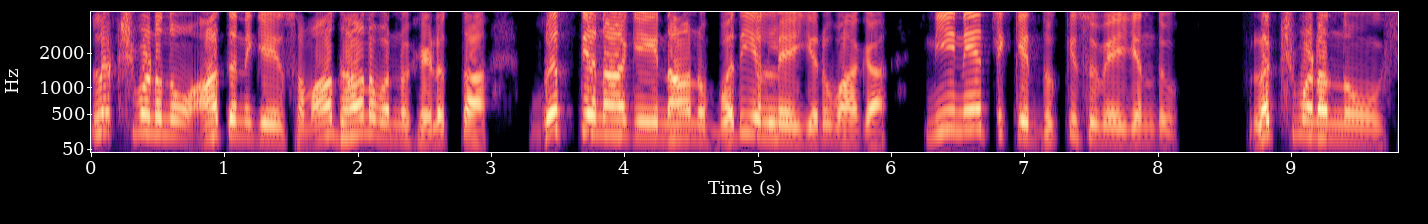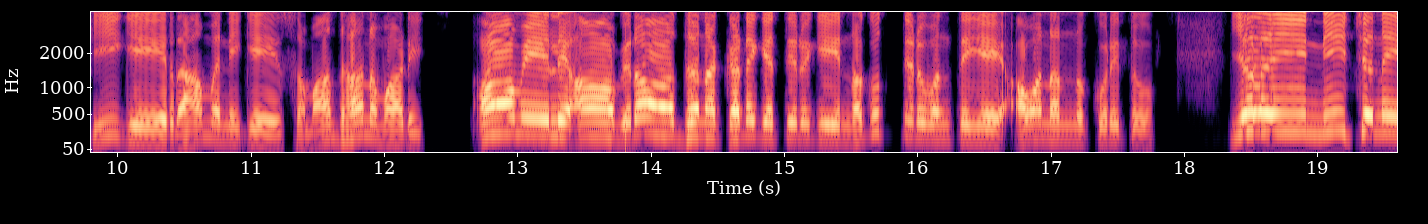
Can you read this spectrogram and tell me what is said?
ಲಕ್ಷ್ಮಣನು ಆತನಿಗೆ ಸಮಾಧಾನವನ್ನು ಹೇಳುತ್ತಾ, ವೃತ್ಯನಾಗಿ ನಾನು ಬದಿಯಲ್ಲೇ ಇರುವಾಗ ನೀನೇತಕ್ಕೆ ದುಃಖಿಸುವೆ ಎಂದು ಲಕ್ಷ್ಮಣನು ಹೀಗೆ ರಾಮನಿಗೆ ಸಮಾಧಾನ ಮಾಡಿ ಆಮೇಲೆ ಆ ವಿರಾಧನ ಕಡೆಗೆ ತಿರುಗಿ ನಗುತ್ತಿರುವಂತೆಯೇ ಅವನನ್ನು ಕುರಿತು, ಎಲೈ ನೀಚನೆ,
